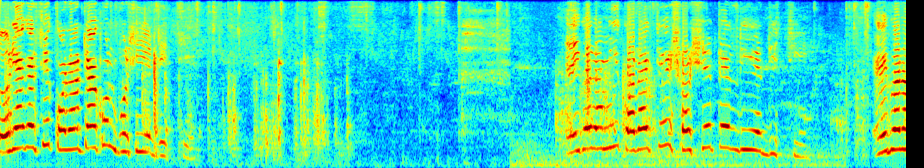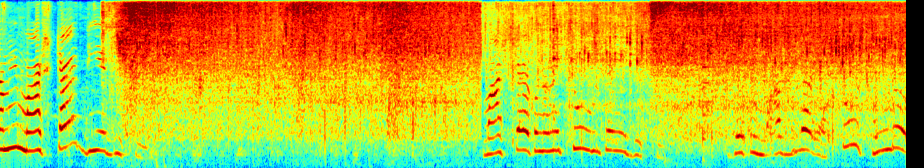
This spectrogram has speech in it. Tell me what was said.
ধরে গেছে, কড়াটা এখন বসিয়ে দিচ্ছি। এইবার আমি কড়াইতে সর্ষের তেল দিয়ে দিচ্ছি। এইবার আমি মাছটা দিয়ে দিচ্ছি। মাছটা এখন আমি একটু উল্টে দিচ্ছি। দেখুন, মাছগুলো এত সুন্দর।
